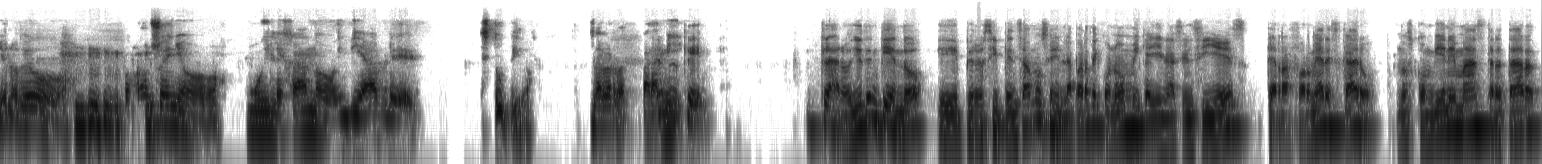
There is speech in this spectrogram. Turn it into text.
yo lo veo como un sueño muy lejano, inviable, estúpido. La verdad, para mí. que, claro, yo te entiendo, eh, pero si pensamos en la parte económica y en la sencillez, terraformear es caro. Nos conviene más tratar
